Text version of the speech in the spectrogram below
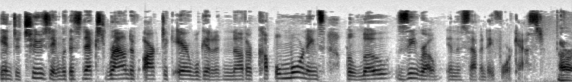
into Tuesday. And with this next round of Arctic air, we'll get another couple mornings below zero in the seven day forecast. All right.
